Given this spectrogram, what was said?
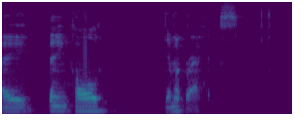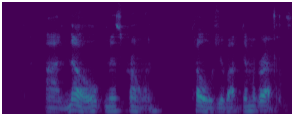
a thing called demographics. I know Miss Cronin told you about demographics.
